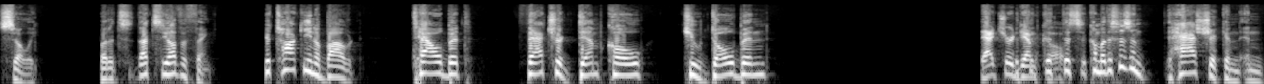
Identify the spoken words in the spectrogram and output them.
Silly. But it's that's the other thing. You're talking about Talbot, Thatcher Demko, Qdobin. That's your Th- th- Demko. This, come on, this isn't Hasek and, and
